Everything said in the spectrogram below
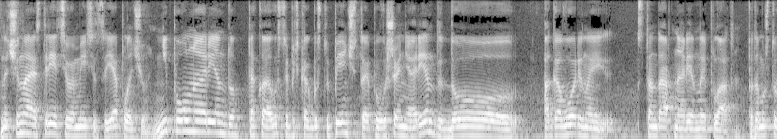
Начиная с третьего месяца я плачу не полную аренду, такая выступить как бы ступенчатое повышение аренды до оговоренной стандартная арендная плата. Потому что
